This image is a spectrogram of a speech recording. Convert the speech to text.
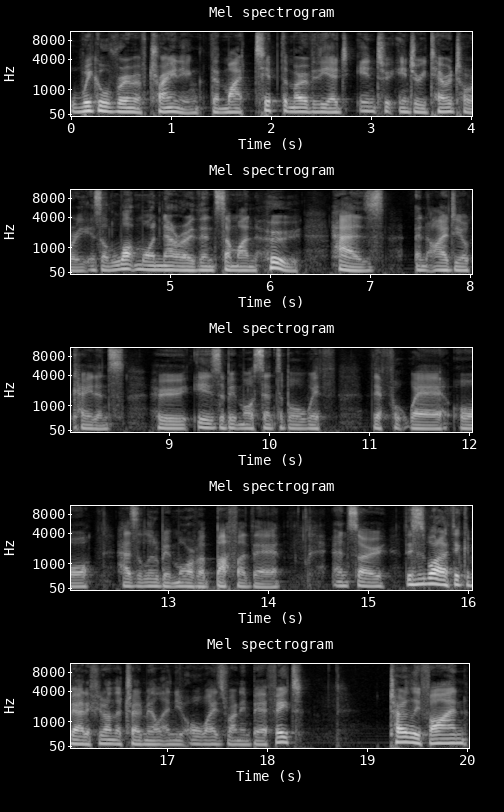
wiggle room of training that might tip them over the edge into injury territory is a lot more narrow than someone who has an ideal cadence, who is a bit more sensible with their footwear or has a little bit more of a buffer there. And so, this is what I think about if you're on the treadmill and you're always running bare feet. Totally fine,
